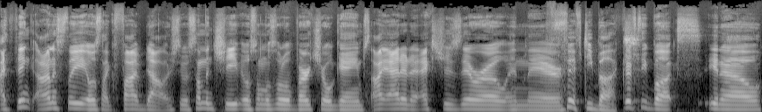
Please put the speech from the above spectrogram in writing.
I think honestly, it was like five dollars. It was something cheap. It was one of those little virtual games. I added an extra zero in there. Fifty bucks. 50 bucks, you know.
